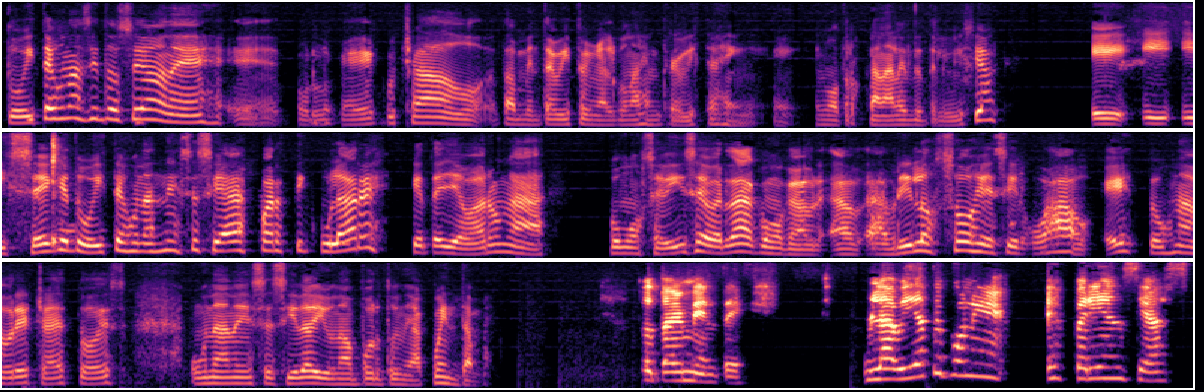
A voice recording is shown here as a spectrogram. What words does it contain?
tuviste unas situaciones, eh, por lo que he escuchado, también te he visto en algunas entrevistas en, en, otros canales de televisión, y, y, y sé que tuviste unas necesidades particulares que te llevaron a, como se dice, ¿verdad? Como que abrir los ojos y decir, wow, esto es una brecha, esto es una necesidad y una oportunidad. Cuéntame. Totalmente. La vida te pone experiencias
